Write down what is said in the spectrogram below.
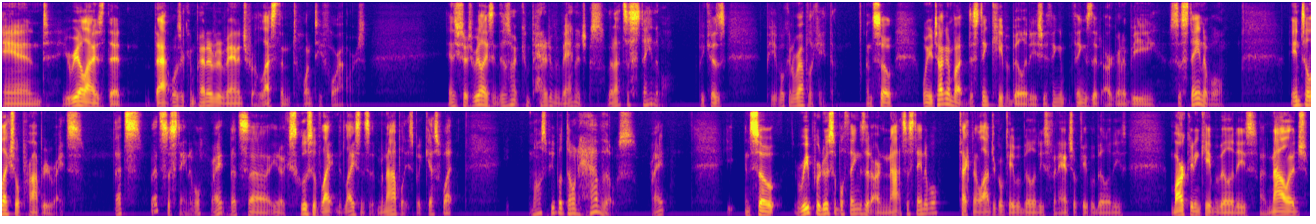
And you realize that that was a competitive advantage for less than 24 hours. And you start realizing those aren't competitive advantages. They're not sustainable because people can replicate them. And so when you're talking about distinct capabilities, you're thinking things that are going to be sustainable. Intellectual property rights, that's that's sustainable, right? That's uh, you know exclusive li- licenses, monopolies. But guess what? Most people don't have those, right? And so reproducible things that are not sustainable, technological capabilities, financial capabilities, marketing capabilities, uh, knowledge,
